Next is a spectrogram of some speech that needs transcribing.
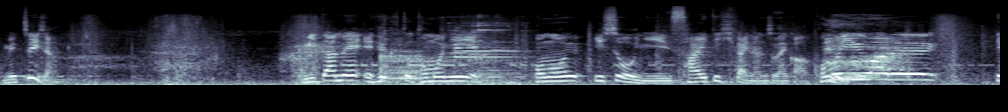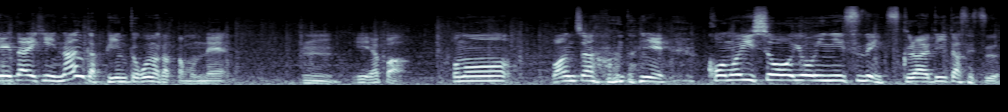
めっちゃいいじゃん。見た目エフェクトともにこの衣装に最適解なんじゃないか。この UR 携帯品なんかピンとこなかったもんねうん。やっぱこのワンチャン本当にこの衣装用にすでに作られていた説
